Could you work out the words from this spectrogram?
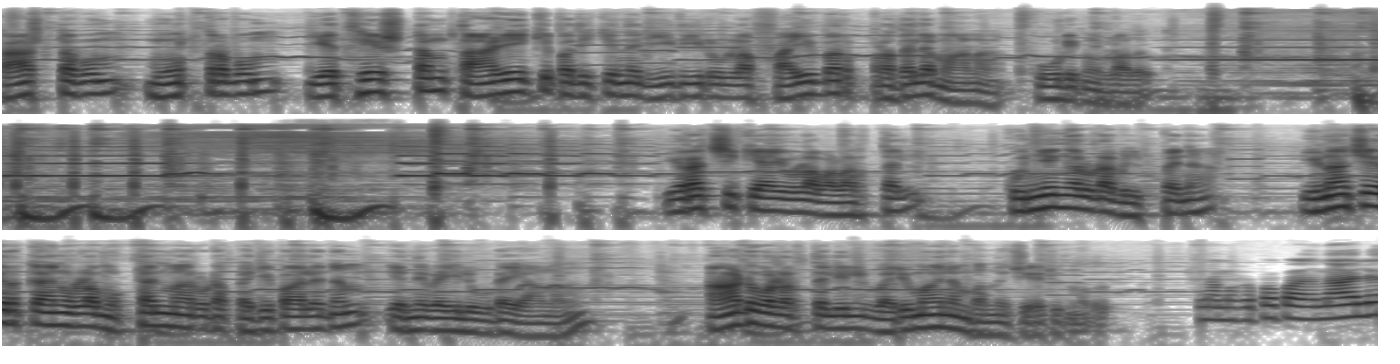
കാഷ്ടവും മൂത്രവും യഥേഷ്ടം താഴേക്ക് പതിക്കുന്ന രീതിയിലുള്ള ഫൈബർ പ്രതലമാണ് കൂടിനുള്ളത്. ഇറച്ചിക്കായുള്ള വളർത്തൽ കുഞ്ഞുങ്ങളുടെ വിൽപ്പന ഇണ ചേർക്കാനുള്ള മുട്ടന്മാരുടെ പരിപാലനം എന്നിവയിലൂടെയാണ് ആടുവളർത്തലിൽ വരുമാനം വന്നു ചേരുന്നത് നമുക്കിപ്പോൾ പതിനാല്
